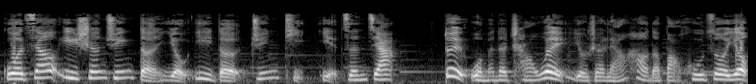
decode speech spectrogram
果胶、益生菌等有益的菌体也增加，对我们的肠胃有着良好的保护作用，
